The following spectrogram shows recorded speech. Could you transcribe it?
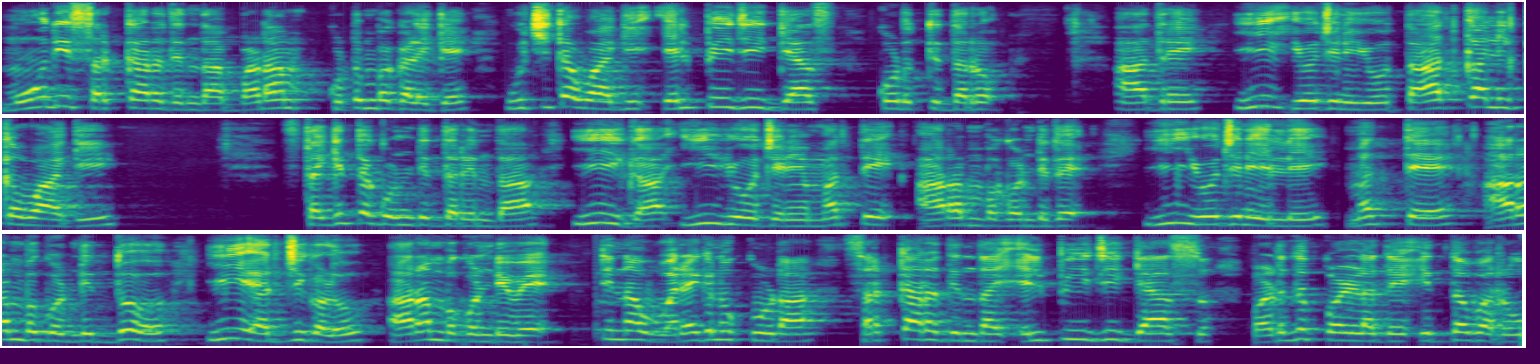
ಮೋದಿ ಸರ್ಕಾರದಿಂದ ಬಡ ಕುಟುಂಬಗಳಿಗೆ ಉಚಿತವಾಗಿ ಎಲ್ ಪಿ ಜಿ ಗ್ಯಾಸ್ ಕೊಡುತ್ತಿದ್ದರು. ಆದರೆ ಈ ಯೋಜನೆಯು ತಾತ್ಕಾಲಿಕವಾಗಿ ಸ್ಥಗಿತಗೊಂಡಿದ್ದರಿಂದ ಈಗ ಈ ಯೋಜನೆ ಮತ್ತೆ ಆರಂಭಗೊಂಡಿದೆ. ಈ ಯೋಜನೆಯಲ್ಲಿ ಮತ್ತೆ ಆರಂಭಗೊಂಡಿದ್ದು ಈ ಅರ್ಜಿಗಳು ಆರಂಭಗೊಂಡಿವೆ. ಇವತ್ತಿನವರೆಗೂ ಕೂಡ ಸರ್ಕಾರದಿಂದ ಎಲ್ ಪಿ ಜಿ ಗ್ಯಾಸ್ ಪಡೆದುಕೊಳ್ಳದೆ ಇದ್ದವರು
